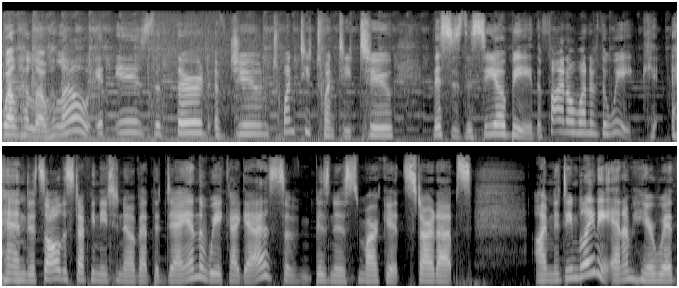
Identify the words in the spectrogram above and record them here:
Well, hello, hello. It is the 3rd of June, 2022. This is the COB, the final one of the week. And it's all the stuff you need to know about the day and the week, I guess, of business, market, startups. I'm Nadine Blayney, and I'm here with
